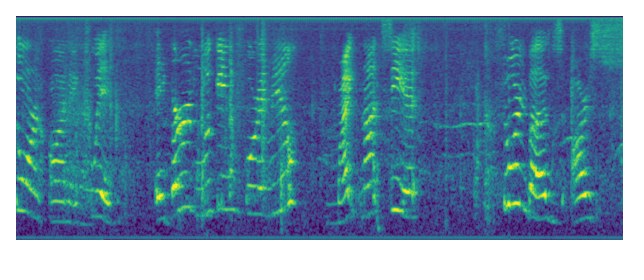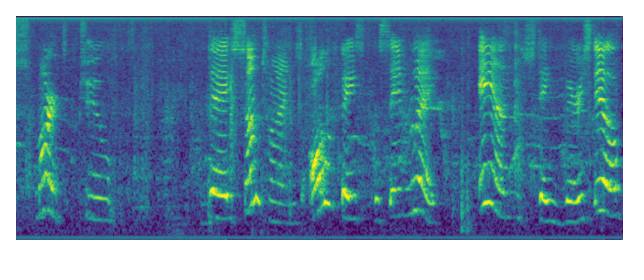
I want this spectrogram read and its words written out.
thorn on a twig. A bird looking for a meal might not see it. Thorn bugs are smart too. They sometimes all face the same way and stay very still.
